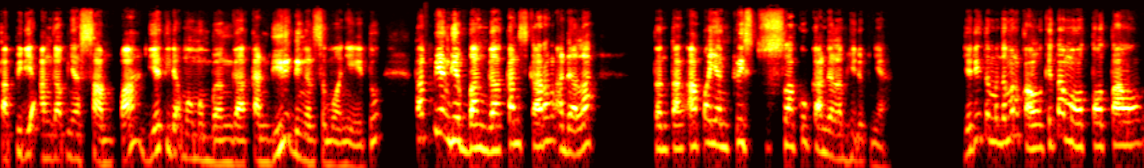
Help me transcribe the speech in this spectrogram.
tapi dia anggapnya sampah, dia tidak mau membanggakan diri dengan semuanya itu, tapi yang dia banggakan sekarang adalah tentang apa yang Kristus lakukan dalam hidupnya. Jadi teman-teman kalau kita mau total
